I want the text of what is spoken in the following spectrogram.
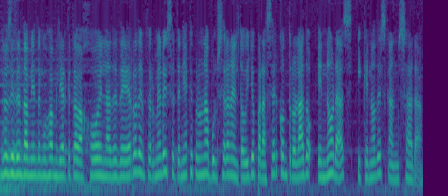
Nos dicen también, tengo un familiar que trabajó en la DDR de enfermero y se tenía que poner una pulsera en el tobillo para ser controlado en horas y que no descansara.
